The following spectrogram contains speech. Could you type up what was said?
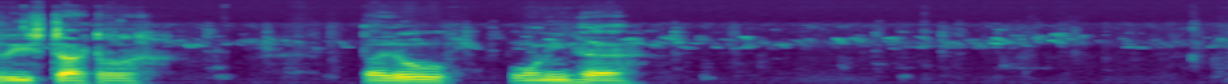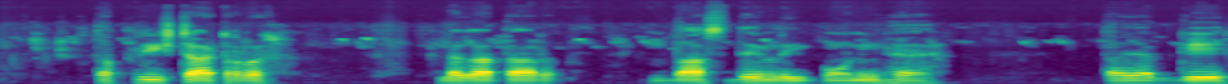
ਫ੍ਰੀ ਸਟਾਰਟਰ ਤਾਂ ਜੋ ਪਾਉਣੀ ਹੈ। ਤਾਂ ਫ੍ਰੀ ਸਟਾਰਟਰ ਲਗਾਤਾਰ 10 ਦਿਨ ਲਈ ਪਾਉਣੀ ਹੈ ਤਾਂ ਅੱਗੇ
